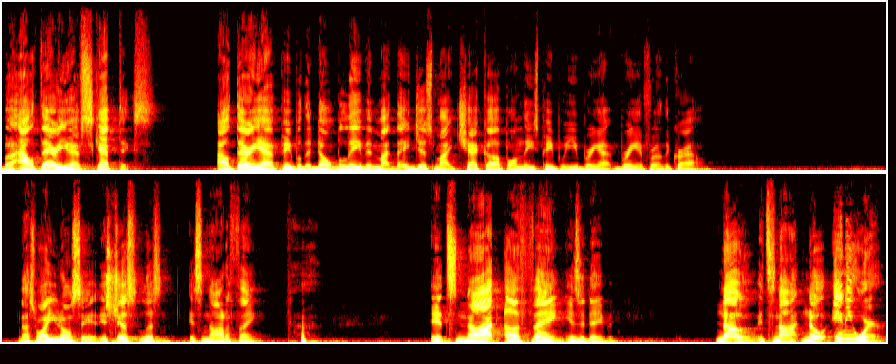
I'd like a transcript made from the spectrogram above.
But out there, you have skeptics. Out there, you have people that don't believe, and they just might check up on these people you bring, out, bring in front of the crowd. That's why you don't see it. It's just, listen, it's not a thing. It's not a thing, is it, David? No, it's not. No, anywhere.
